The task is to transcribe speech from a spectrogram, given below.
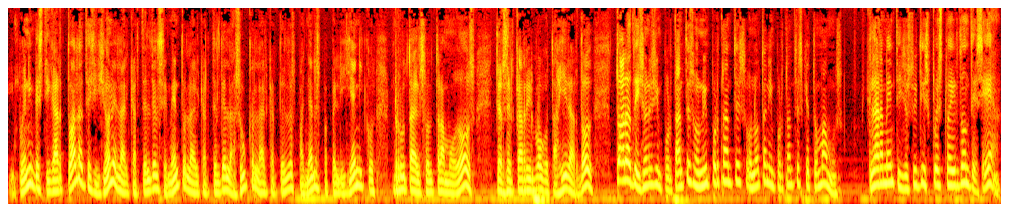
Y pueden investigar todas las decisiones, la del cartel del cemento, la del cartel del azúcar, la del cartel de los pañales, papel higiénico, Ruta del Sol Tramo 2, tercer carril Bogotá Girardot. Todas las decisiones importantes o no importantes o no tan importantes que tomamos. Claramente yo estoy dispuesto a ir donde sea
